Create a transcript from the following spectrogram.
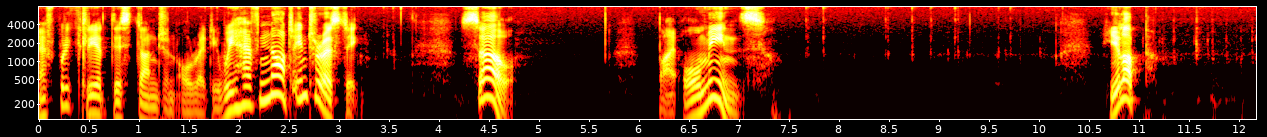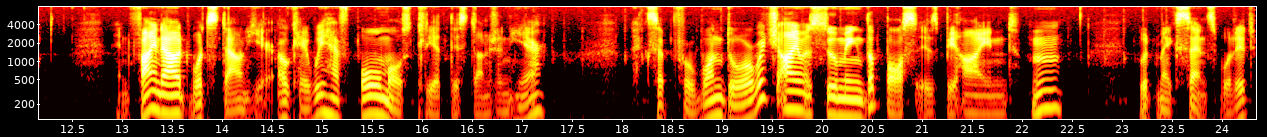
Have we cleared this dungeon already? We have not. Interesting. So, by all means, heal up and find out what's down here. Okay, we have almost cleared this dungeon here. Except for one door, which I am assuming the boss is behind. Hmm? Would make sense, would it?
